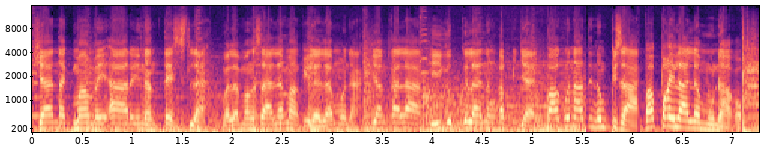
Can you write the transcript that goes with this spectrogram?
Siya nagmamay-ari ng Tesla. Malamang sa alamang, kilala mo na. Diyan ka lang, higop ka lang ng kape dyan. Bago natin umpisa, papakilala muna ako.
